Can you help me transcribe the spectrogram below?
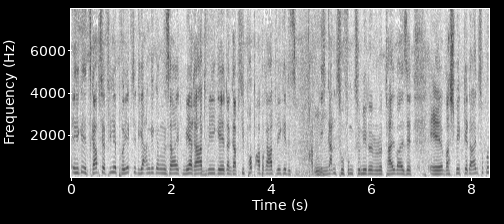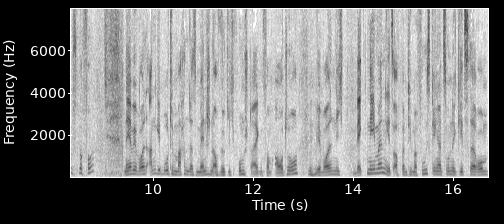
jetzt gab es ja viele Projekte, die ihr angegangen seid. Mehr Radwege, dann gab es die Pop-Up-Radwege. Das hat Mhm. nicht ganz so funktioniert oder nur teilweise. Äh, was schwebt dir da in Zukunft noch vor? Naja, wir wollen Angebote machen, dass Menschen auch wirklich umsteigen vom Auto. Wir wollen nicht wegnehmen. Jetzt auch beim Thema Fußgängerzone geht es darum,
